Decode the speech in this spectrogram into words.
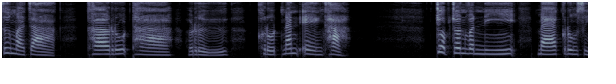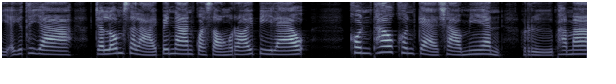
ซึ่งมาจาก คารุธา หรือครุฑนั่นเองค่ะ จบจนวันนี้ แม้กรุงศรีอยุธยาจะล่มสลายไปนานกว่า 200 ปีแล้ว คนเฒ่าคนแก่ชาวเมียน หรือพม่า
